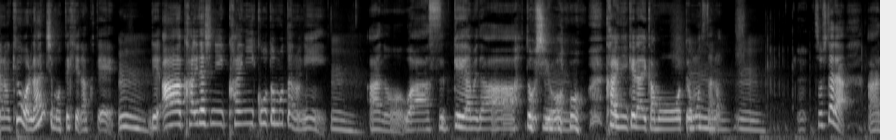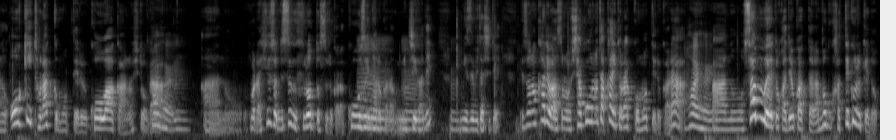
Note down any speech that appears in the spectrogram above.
の今日はランチ持ってきてなくて、うん。でああ買い出しに買いに行こうと思ったのにうん。あのわあすっげえ雨だどうしよう、うん。買いに行けないかもって思ってたの、そしたらあの大きいトラック持ってるコーワーカーの人が、はいはいうんあのほらヒューストンってすぐフロットするから洪水になるからうん道がね、うん。水浸しで。でその彼はその車高の高いトラックを持ってるから、はいはい。あのサブウェイとかでよかったら僕買ってくるけど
